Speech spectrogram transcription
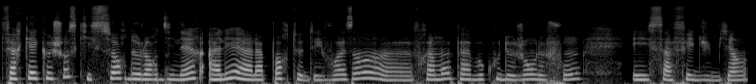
de faire quelque chose qui sort de l'ordinaire, aller à la porte des voisins, euh, vraiment pas beaucoup de gens le font et ça fait du bien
